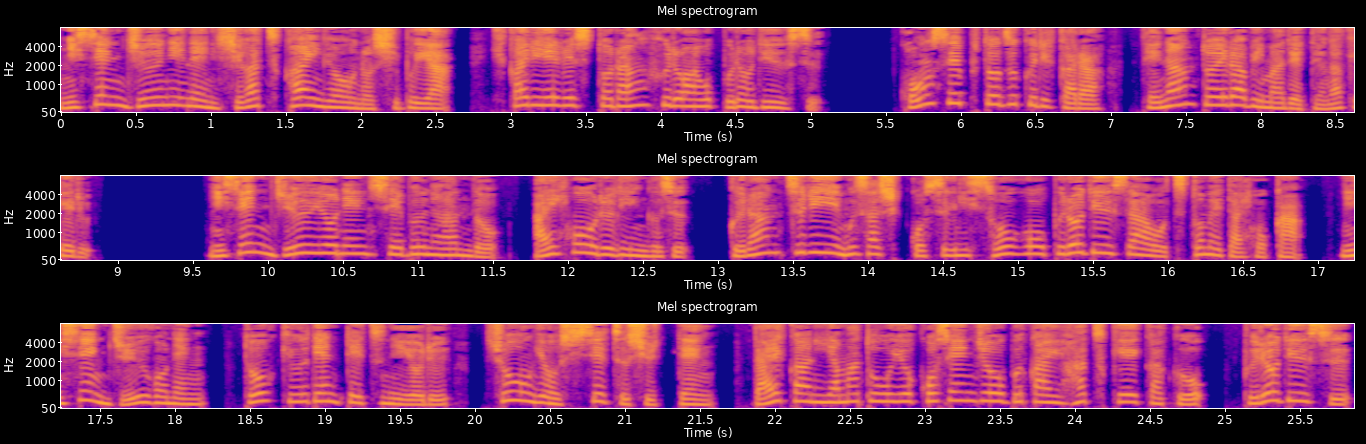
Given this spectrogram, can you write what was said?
2012年4月開業の渋谷、光エレストランフロアをプロデュース。コンセプト作りからテナント選びまで手掛ける。2014年セブンアイ・ホールディングス、グランツリー武蔵小杉総合プロデューサーを務めたほか、2015年、東急電鉄による商業施設出展、大韓大和横線上部開発計画をプロデュース、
